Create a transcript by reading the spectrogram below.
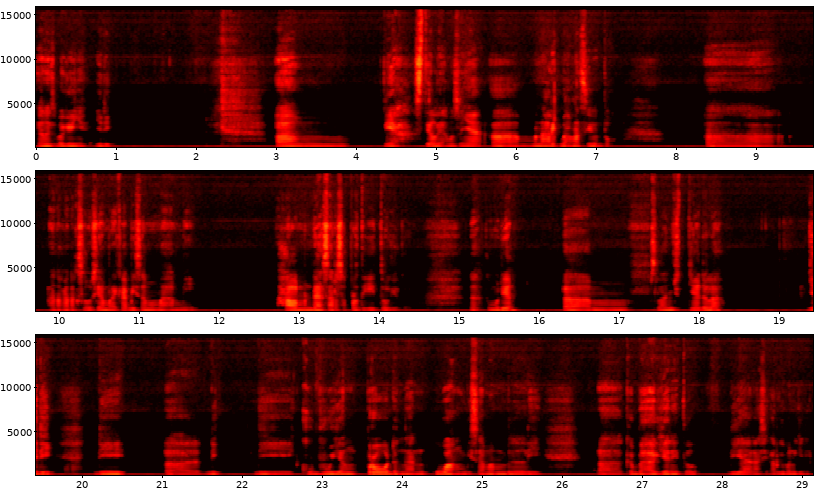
dan lain sebagainya. Jadi um, ya still ya maksudnya um, menarik banget sih untuk anak anak-anak seusia mereka bisa memahami hal mendasar seperti itu gitu. Nah kemudian um, selanjutnya adalah jadi di uh, di di kubu yang pro dengan uang bisa membeli uh, kebahagiaan itu dia kasih argumen gini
